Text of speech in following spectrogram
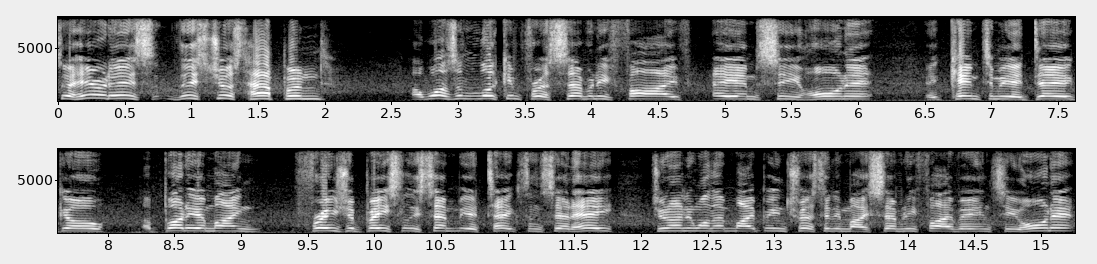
So here it is, this just happened. I wasn't looking for a 75 AMC Hornet. It came to me a day ago. A buddy of mine, Fraser, basically sent me a text and said, hey, do you know anyone that might be interested in my 75 AMC Hornet?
